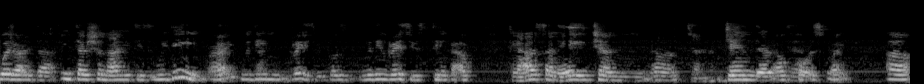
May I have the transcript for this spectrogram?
what are the intersectionalities within, right? Right. Within race, because within race you still have class and age and uh, Gender. gender, of Yeah. course, right? Uh,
